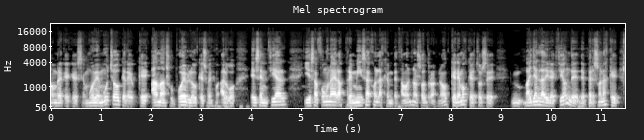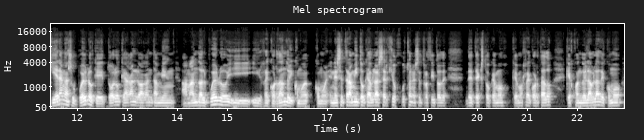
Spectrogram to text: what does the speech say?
hombre que, que, se mueve mucho, que, que ama a su pueblo, que eso es algo esencial y esa fue una de las premisas con las que empezamos nosotros, ¿no? Queremos que esto se, vaya en la dirección de, personas que quieran a su pueblo, que todo lo que hagan lo hagan también amando al pueblo y, recordando, y como, como en ese tramito que habla Sergio, justo en ese trocito de, texto que hemos, que hemos recortado, que es cuando él habla de cómo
